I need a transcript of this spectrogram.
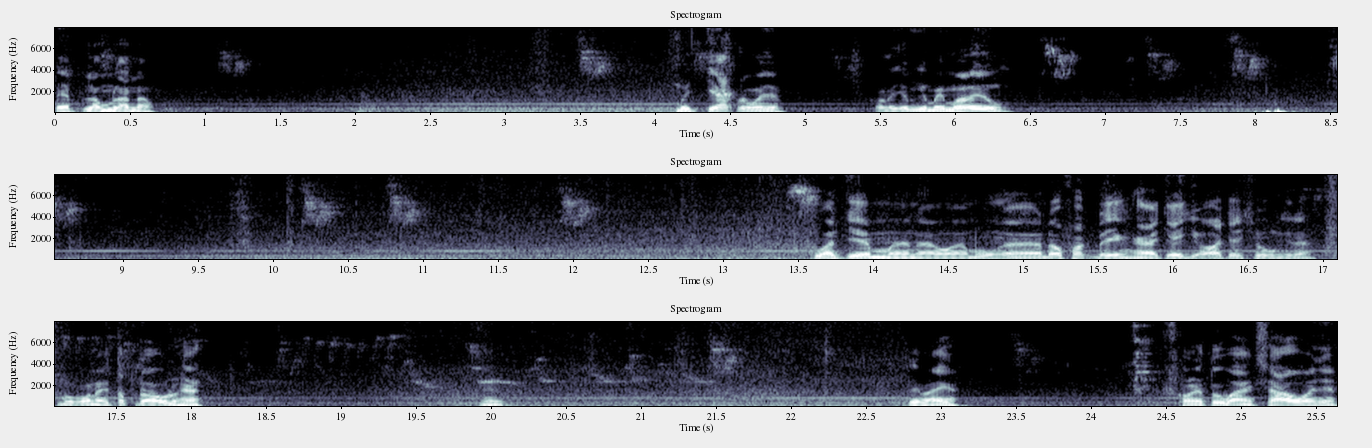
Đẹp long lanh không? Mới chát luôn á con này giống như máy mới luôn. Quá anh chị em mà nào muốn à, đấu phát điện hay chạy vỏ, chạy xuồng gì đó, mua con này tốc độ luôn ha. Đây máy. Con này tôi ba sáu quá nha.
